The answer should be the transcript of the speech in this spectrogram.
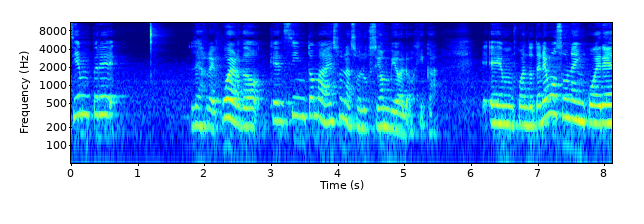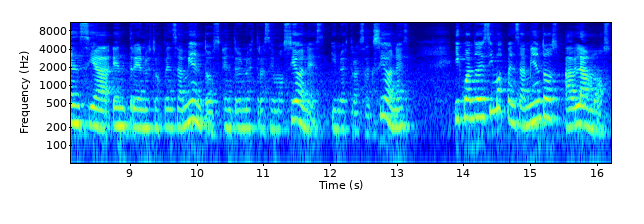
siempre les recuerdo que el síntoma es una solución biológica. Em, cuando tenemos una incoherencia entre nuestros pensamientos, entre nuestras emociones y nuestras acciones, y cuando decimos pensamientos hablamos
